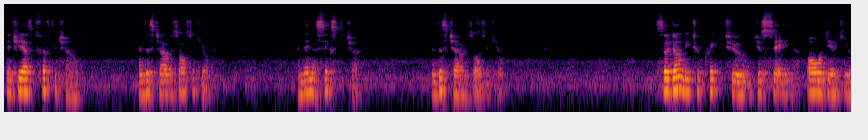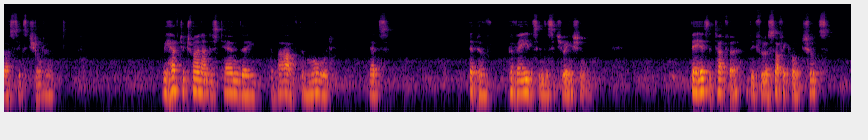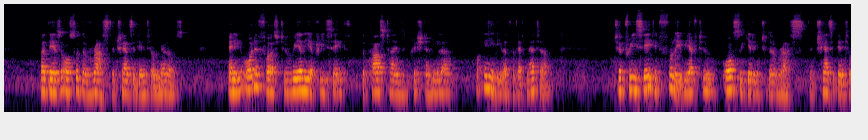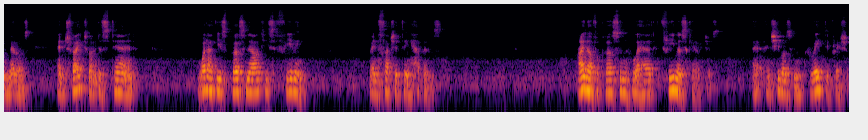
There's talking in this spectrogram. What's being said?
Then she has a fifth child, and this child is also killed. And then a sixth child, and this child is also killed. So don't be too quick to just say, oh, Devaki lost six children. We have to try and understand the, the bhav, the mood that's, that pervades in the situation. There is the tattva, the philosophical truths, but there's also the ras, the transcendental mellows. And in order for us to really appreciate the pastimes in Krishna Lila, or any Lila for that matter, to appreciate it fully, we have to also get into the ras, the transcendental mellows, and try to understand what are these personalities feeling when such a thing happens. I know of a person who had three miscarriages, and she was in great depression,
